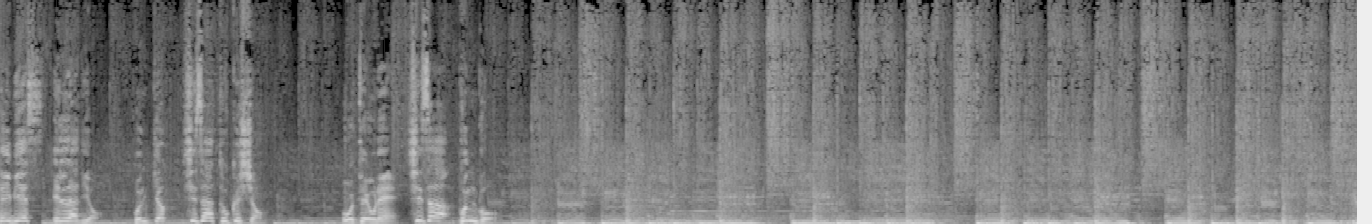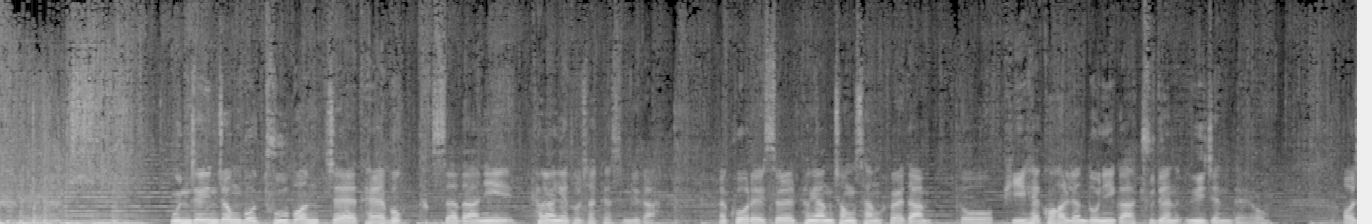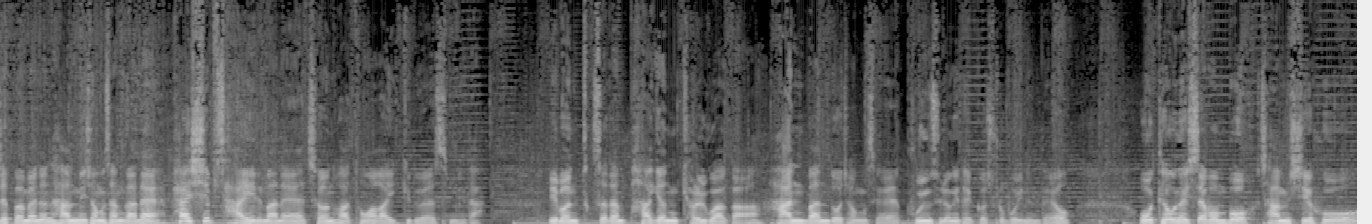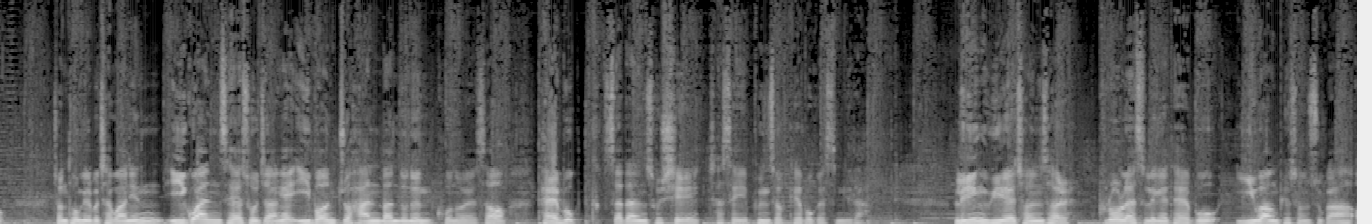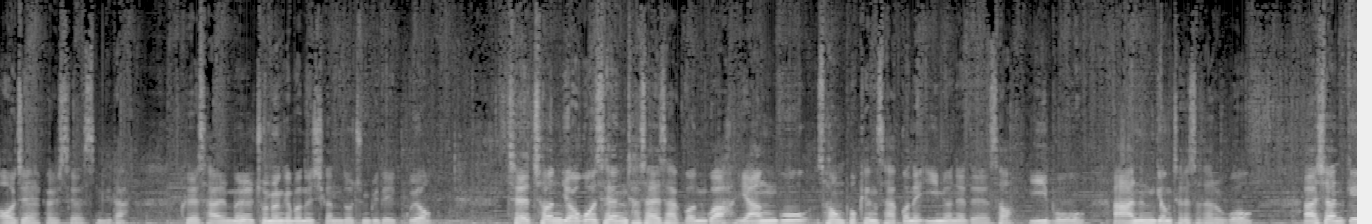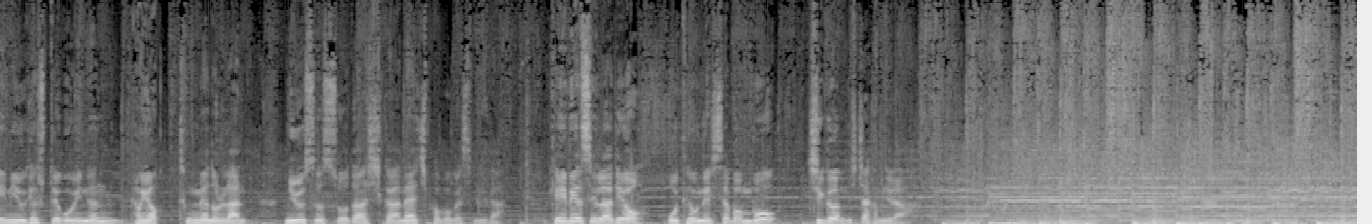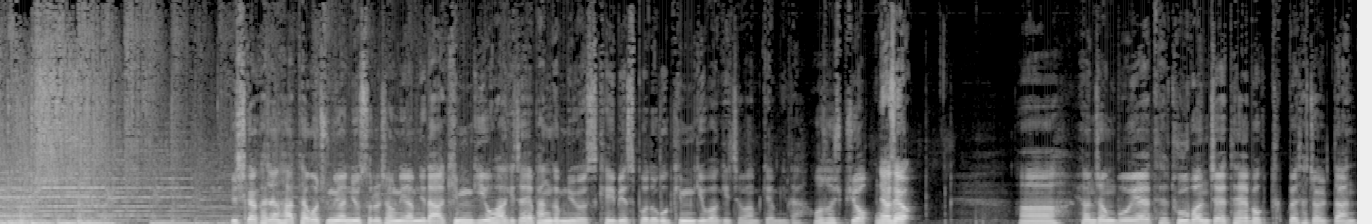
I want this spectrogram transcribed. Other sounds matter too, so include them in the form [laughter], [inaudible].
KBS 1라디오 본격 시사 토크쇼 오태훈의 시사본부 문재인 정부 두 번째 대북 특사단이 평양에 도착했습니다. 9월에 있을 평양 정상회담 또 비핵화 관련 논의가 주된 의제인데요. 어젯밤에는 한미 정상 간에 84일 만에 전화 통화가 있기도 했습니다. 이번 특사단 파견 결과가 한반도 정세에 분수령이 될 것으로 보이는데요. 오태훈의 시사본부 잠시 후 전통일부 차관인 이관세 소장의 이번 주 한반도는 코너에서 대북 특사단 소식 자세히 분석해 보겠습니다. 링 위의 전설 프로레슬링의 대부 이왕표 선수가 어제 별세했습니다. 그의 삶을 조명해보는 시간도 준비되어 있고요. 제천 여고생 자살 사건과 양구 성폭행 사건의 이면에 대해서 2부 아는 경찰에서 다루고 아시안 게임 이후 계속되고 있는 병역 특례 논란 뉴스 소다 시간에 짚어보겠습니다. KBS 라디오 오태훈의 시사본부 지금 시작합니다. 이 시각 가장 핫하고 중요한 뉴스를 정리합니다. 김기화 기자의 방금 뉴스 KBS 보도국 김기화 기자와 함께합니다. 어서 오십시오. 안녕하세요. 어, 현 정부의 두 번째 대북 특별 사절단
